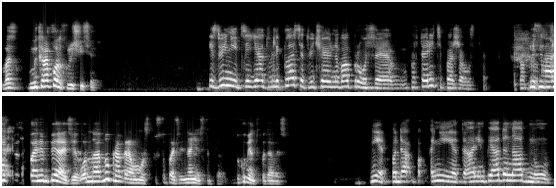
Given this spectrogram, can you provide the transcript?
вас микрофон включите. Извините, я отвлеклась, отвечаю на вопросы. Повторите, пожалуйста. Если а... по Олимпиаде, он на одну программу может поступать или на несколько? Документы подавать? Нет, пода... нет, Олимпиада на одну.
